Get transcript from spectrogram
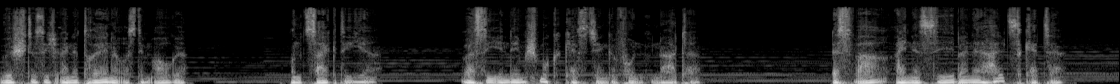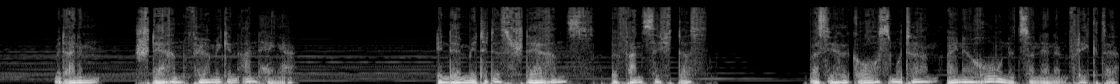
wischte sich eine Träne aus dem Auge und zeigte ihr, was sie in dem Schmuckkästchen gefunden hatte. Es war eine silberne Halskette mit einem sternförmigen Anhänger. In der Mitte des Sterns befand sich das, was ihre Großmutter eine Rune zu nennen pflegte.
